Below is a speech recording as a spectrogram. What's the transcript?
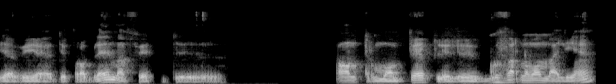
il y avait des problèmes, en fait, de, entre mon peuple et le gouvernement malien.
